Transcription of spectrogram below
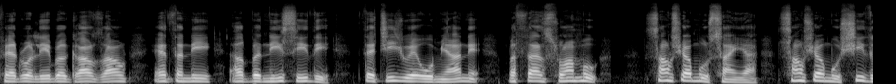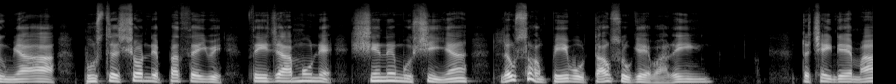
Federal Labor ခေါင်းဆောင် Anthony Albanese သည်တက်ကြီးရွယ်အိုများနှင့်မသန်စွမ်းမှုစောင့်ရှောက်မှုဆိုင်ရာစောင့်ရှောက်မှုရှိသူများအား booster shot နှင့်ပတ်သက်၍သေချာမှုနှင့်ရှင်းလင်းမှုရှိရန်လှုံ့ဆော်ပေးဖို့တောင်းဆိုခဲ့ပါသည်။တစ်ချိန်တည်းမှာ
